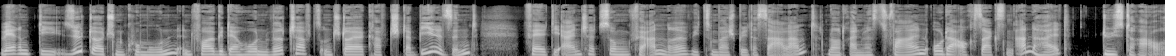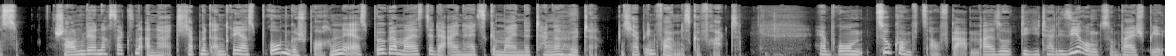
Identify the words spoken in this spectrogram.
während die süddeutschen Kommunen infolge der hohen Wirtschafts- und Steuerkraft stabil sind, fällt die Einschätzung für andere, wie zum Beispiel das Saarland, Nordrhein-Westfalen oder auch Sachsen-Anhalt, düsterer aus. Schauen wir nach Sachsen-Anhalt. Ich habe mit Andreas Brom gesprochen. Er ist Bürgermeister der Einheitsgemeinde Tangerhütte. Ich habe ihn Folgendes gefragt. Herr Brom, Zukunftsaufgaben, also Digitalisierung zum Beispiel.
